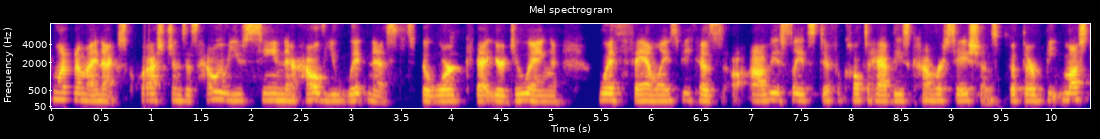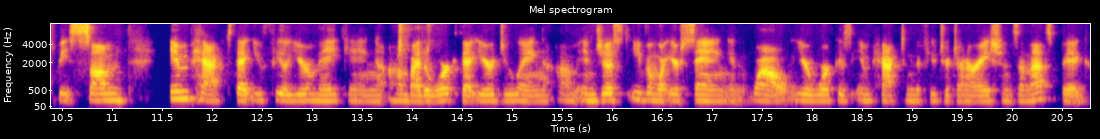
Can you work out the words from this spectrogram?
one of my next questions is how have you seen or how have you witnessed the work that you're doing with families? Because obviously it's difficult to have these conversations but there be, must be some impact that you feel you're making um, by the work that you're doing um, and just even what you're saying and wow your work is impacting the future generations and that's big.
